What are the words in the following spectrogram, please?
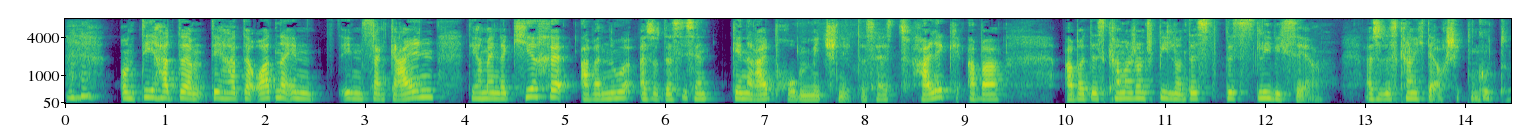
Mhm. Und die hat, der, die hat der Ordner in, in St. Gallen, die haben in der Kirche, aber nur, also das ist ein Generalprobenmitschnitt. Das heißt Hallig, aber, aber das kann man schon spielen und das, das liebe ich sehr. Also das kann ich dir auch schicken. Gut.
